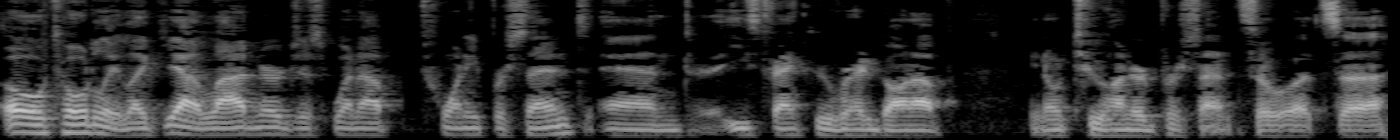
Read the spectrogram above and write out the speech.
Oh, totally. Like, yeah, Ladner just went up 20% and East Vancouver had gone up, you know, 200%. So it's, uh,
